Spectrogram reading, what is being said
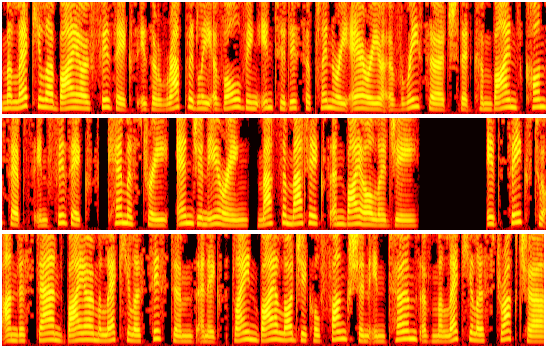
Molecular biophysics is a rapidly evolving interdisciplinary area of research that combines concepts in physics, chemistry, engineering, mathematics and biology. It seeks to understand biomolecular systems and explain biological function in terms of molecular structure,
